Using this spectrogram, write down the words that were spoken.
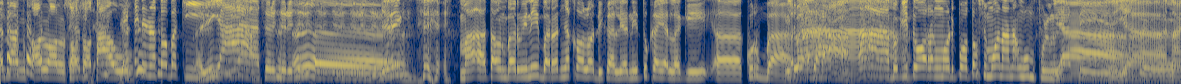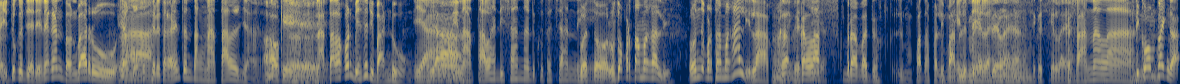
emang tolol, sosok tahu. Saya tidak Toba ki. Iya. sorry sorry sorry sorry sorry. Jadi ma- eh, tahun baru ini ibaratnya kalau di kalian itu kayak lagi eh, kurban. Idul Adha. Ah, begitu orang mau dipotong semua anak-anak ngumpul ngeliatin. Iya, nah itu kejadiannya kan tahun baru. Yang mau Ah. aku ceritakan ini tentang Natalnya. Oke. Natal aku kan biasa di Bandung. Iya. Iya. Ini Natal lah di sana di Kuta Cane. Betul, untuk pertama kali. Untuk pertama kali lah aku masih Ke- kecil. kelas berapa tuh? empat apa lima Empat, lima SD, SD lah ya. Masih kecil lah ya. Ke sana lah. Di komplek nggak?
